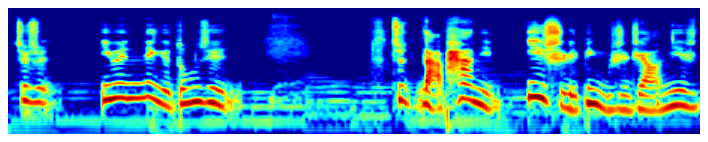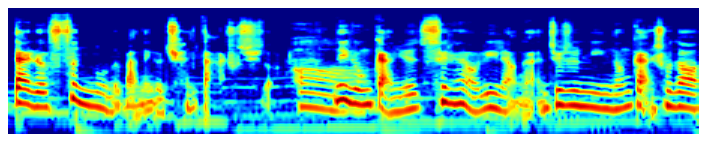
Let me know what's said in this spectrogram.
就是因为那个东西。就哪怕你意识里并不是这样，你也是带着愤怒的把那个拳打出去的，哦那种感觉非常有力量感，就是你能感受到，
